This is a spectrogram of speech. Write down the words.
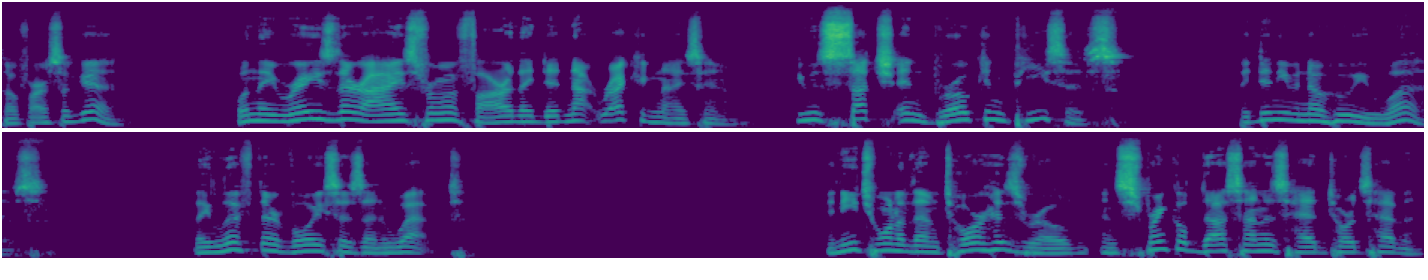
So far, so good. When they raised their eyes from afar, they did not recognize him. He was such in broken pieces. They didn't even know who he was. They lift their voices and wept. And each one of them tore his robe and sprinkled dust on his head towards heaven.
